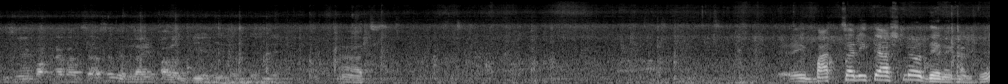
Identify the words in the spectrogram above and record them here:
কিছু বকরা বাচ্চা আছে যেগুলো আমি পালক দিয়ে দিই। আচ্ছা। এই বাচ্চা নিতে আসলেও দেন এখান থেকে।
